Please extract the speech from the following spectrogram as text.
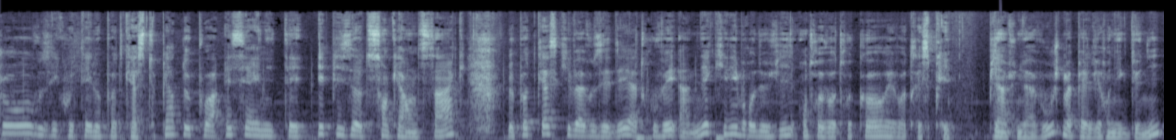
Bonjour, vous écoutez le podcast Perte de poids et sérénité, épisode 145, le podcast qui va vous aider à trouver un équilibre de vie entre votre corps et votre esprit. Bienvenue à vous, je m'appelle Véronique Denis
